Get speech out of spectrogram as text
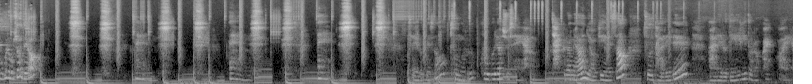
구부려 오셔도 돼요. 앤, 앤, 앤. 자, 이렇게 해서 두 무릎 구부려 주세요. 자, 그러면 여기에서 두 다리를 아래로 내리도록 할 거예요.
